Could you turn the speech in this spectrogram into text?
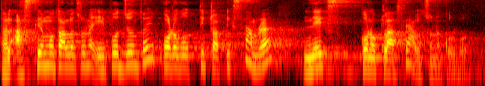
তাহলে আজকের মতো আলোচনা এই পর্যন্তই। পরবর্তী টপিক্সে আমরা নেক্সট কোনো ক্লাসে আলোচনা করব।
